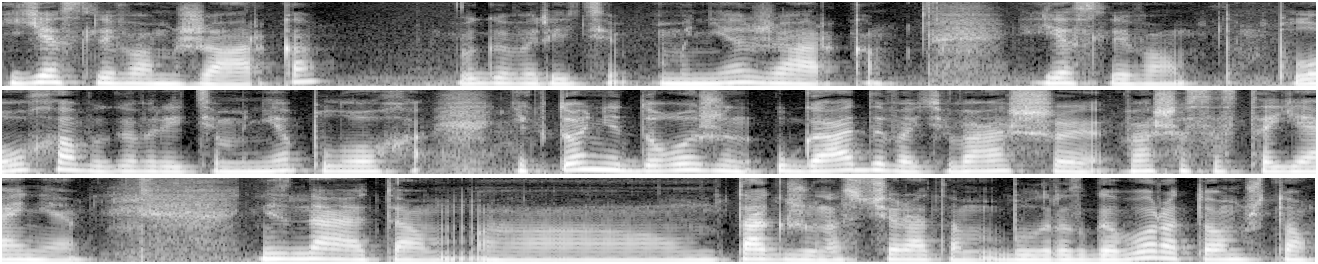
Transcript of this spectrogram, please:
Если вам жарко, вы говорите «мне жарко». Если вам плохо, вы говорите «мне плохо». Никто не должен угадывать ваши, ваше состояние. Не знаю, там, э, также у нас вчера там был разговор о том, что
